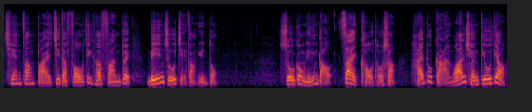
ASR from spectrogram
千方百计地否定和反对民族解放运动。苏共领导在口头上还不敢完全丢掉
